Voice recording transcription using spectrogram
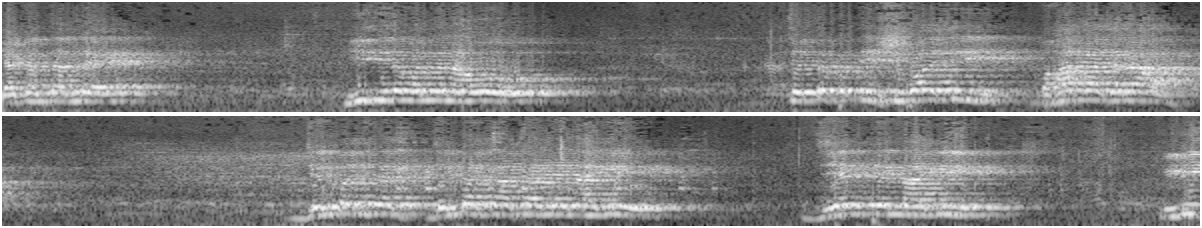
ಯಾಕಂತಂದ್ರೆ ಈ ದಿನವನ್ನು ನಾವು ಛತ್ರಪತಿ ಶಿವಾಜಿ ಮಹಾರಾಜರ ಜನ್ಮದಿನ ಜನ್ಮ ದಿನಾಚರಣೆಯನ್ನಾಗಿ ಜಯಂತಿಯನ್ನಾಗಿ ಇಡೀ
